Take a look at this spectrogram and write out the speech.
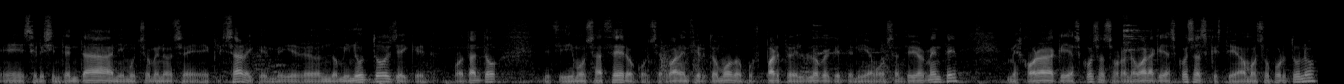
eh, se les intenta ni mucho menos eh, eclipsar, hay que ir dando minutos y hay que, por lo tanto, decidimos hacer o conservar en cierto modo pues parte del bloque que teníamos anteriormente, mejorar aquellas cosas o renovar aquellas cosas que estimamos oportuno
